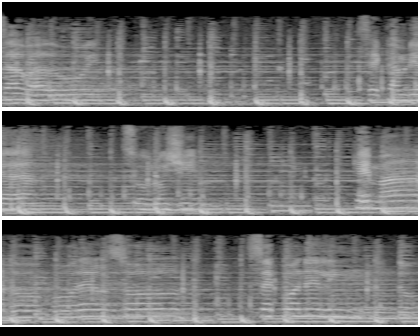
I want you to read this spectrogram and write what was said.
sábado hoy. Se cambiará su blue quemado por el sol. Se pone lindo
